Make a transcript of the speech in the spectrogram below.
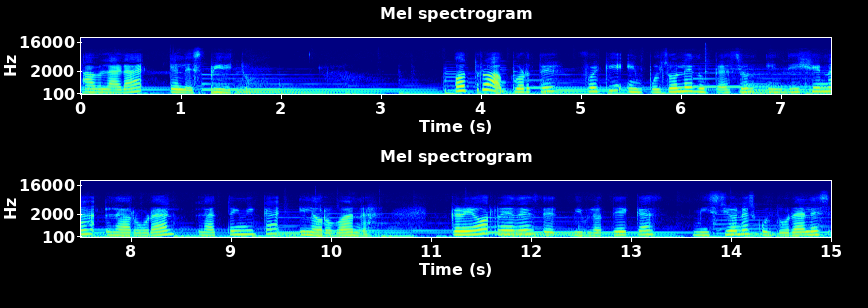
hablará el espíritu. Otro aporte fue que impulsó la educación indígena, la rural, la técnica y la urbana. Creó redes de bibliotecas misiones culturales,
